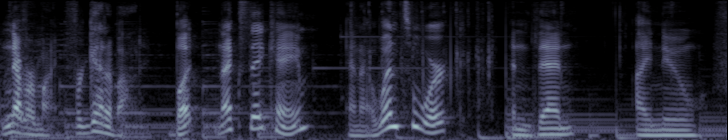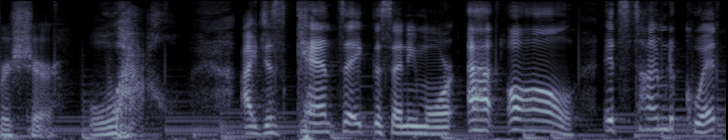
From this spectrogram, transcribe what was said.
never mind, forget about it. But next day came, and I went to work, and then I knew for sure. Wow, I just can't take this anymore at all. It's time to quit,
